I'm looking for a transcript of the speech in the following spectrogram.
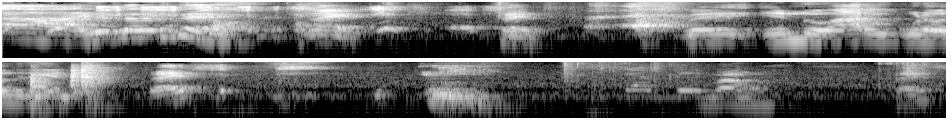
ஆ இது தடுத்து ரைட் ரைட் இப்போ இன்னும் ஆறு கூட வந்துருக்கேன் ரைட் வாங்க. Right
